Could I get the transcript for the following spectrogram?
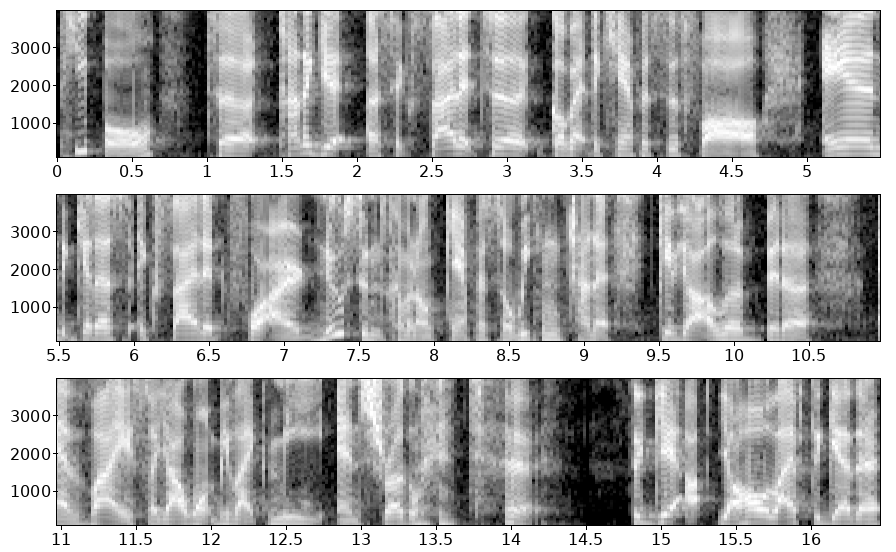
people to kind of get us excited to go back to campus this fall and get us excited for our new students coming on campus so we can kind of give y'all a little bit of advice so y'all won't be like me and struggling to to get your whole life together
